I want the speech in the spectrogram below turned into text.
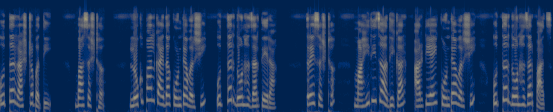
उत्तर राष्ट्रपती. बासष्ट लोकपाल कायदा कोणत्या वर्षी? उत्तर दोन हजार तेरा. त्रेसष्ट माहितीचा अधिकार आरटीआय कोणत्या वर्षी? उत्तर दोन हजार पाच.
